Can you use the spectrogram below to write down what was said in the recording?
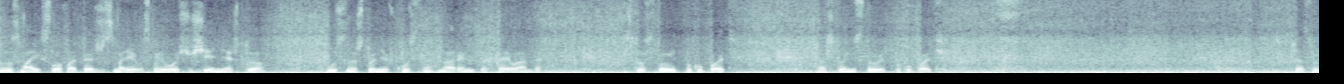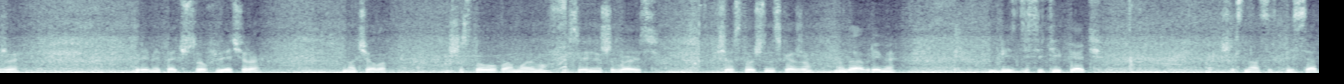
Ну, с моих слов, опять же, с моего, с моего ощущения, что вкусно, что невкусно на рынках Таиланда. Что стоит покупать, а что не стоит покупать. Сейчас уже время 5 часов вечера, начало 6, по-моему, если я не ошибаюсь. Сейчас точно скажу. Ну да, время без 10 5, 16.50.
